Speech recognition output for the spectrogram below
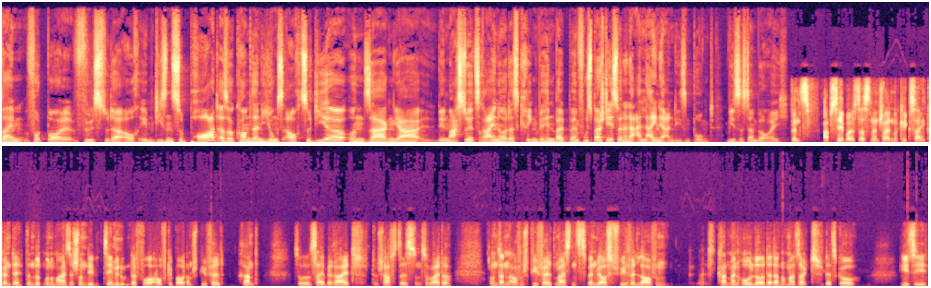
beim Football. Fühlst du da auch eben diesen Support? Also kommen dann die Jungs auch zu dir und sagen, ja, den machst du jetzt rein oder das kriegen wir hin? Weil beim Fußball stehst du dann alleine an diesem Punkt. Wie ist es dann bei euch? Wenn es absehbar ist, dass ein entscheidender Kick sein könnte, dann wird man normalerweise schon die zehn Minuten davor aufgebaut am Spielfeldrand. So, sei bereit, du schaffst es und so weiter. Und dann auf dem Spielfeld, meistens, wenn wir aufs Spielfeld laufen, ist gerade mein Holder, der dann nochmal sagt, let's go, easy,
